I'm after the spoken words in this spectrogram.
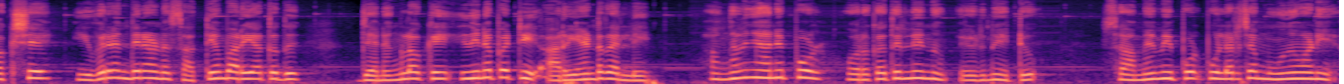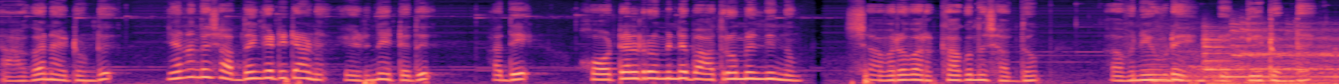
പക്ഷേ ഇവരെന്തിനാണ് സത്യം പറയാത്തത്? ജനങ്ങളൊക്കെ ഇതിനെപ്പറ്റി അറിയേണ്ടതല്ലേ? അങ്ങനെ ഞാനിപ്പോൾ ഉറക്കത്തിൽ നിന്നും എഴുന്നേറ്റു. സമയം ഇപ്പോൾ പുലർച്ചെ മൂന്ന് മണി ആകാനായിട്ടുണ്ട്. ഞാൻ എന്താ ശബ്ദം കേട്ടിട്ടാണ് എഴുന്നേറ്റത്. അതെ ഹോട്ടൽ റൂമിന്റെ ബാത്റൂമിൽ നിന്നും ഷവർ വർക്കാകുന്ന ശബ്ദം അവനിവിടെ എത്തിയിട്ടുണ്ട്.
